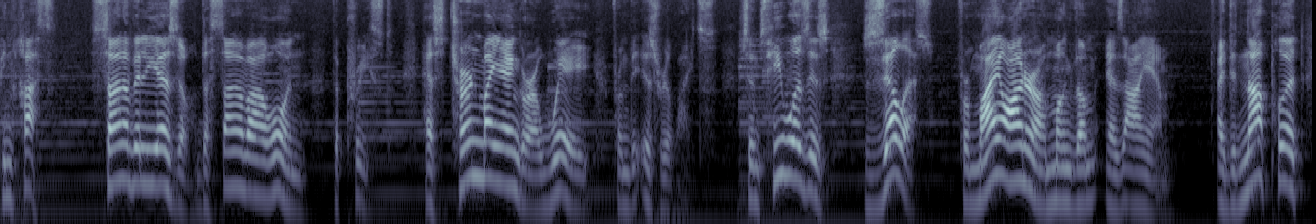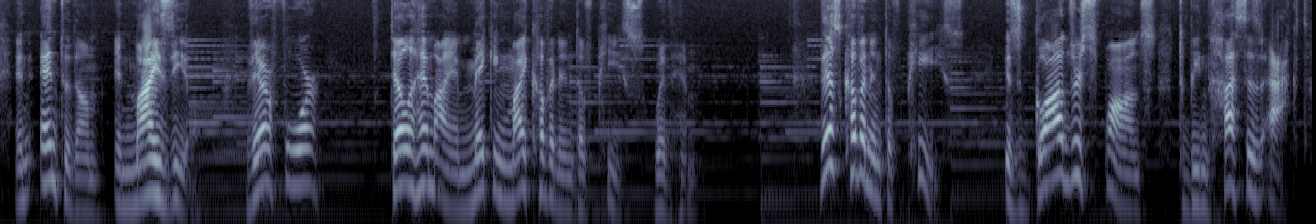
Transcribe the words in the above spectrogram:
Pinchas, son of Eliezer, the son of Aaron, the priest, has turned my anger away from the Israelites, since he was as zealous for my honor among them as I am. I did not put an end to them in my zeal. Therefore, tell him I am making my covenant of peace with him. This covenant of peace is God's response to Pinchas' act.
